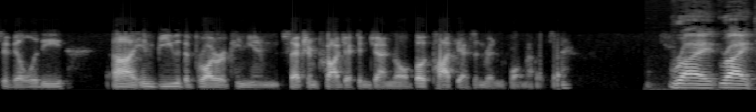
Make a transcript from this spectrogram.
civility uh, imbue the broader opinion section project in general, both podcast and written form. I would say. Right, right,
